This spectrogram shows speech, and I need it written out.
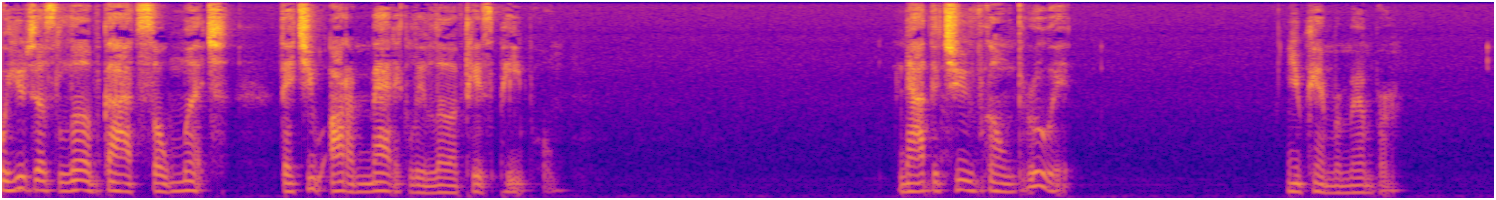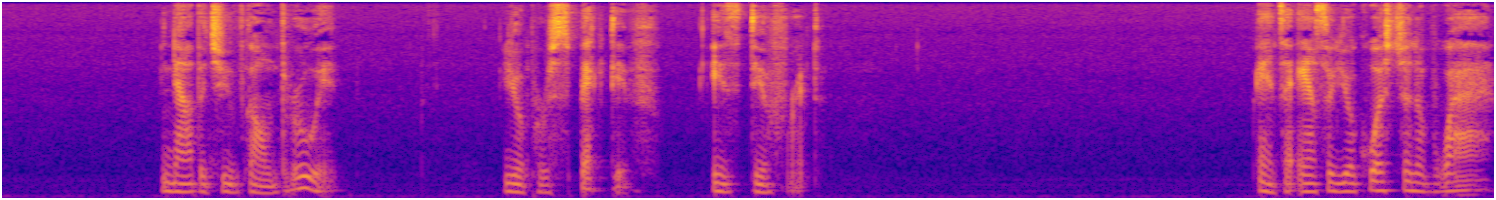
where you just love God so much that you automatically loved his people. Now that you've gone through it, you can remember. Now that you've gone through it, your perspective is different. And to answer your question of why,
